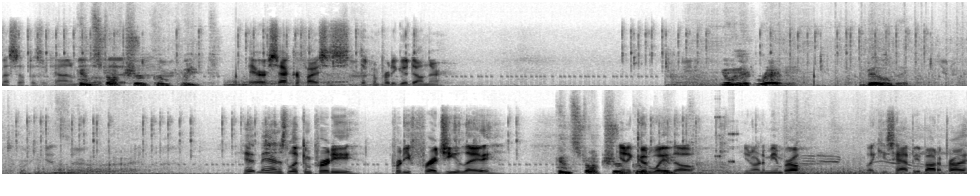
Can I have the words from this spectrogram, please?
Mess up his economy a little bit. Construction complete. Hey, our sacrifice is looking pretty good down there. Unit ready. Building. Hitman's looking pretty, pretty fragile. Eh? Construction In a good way, though. You know what I mean, bro? Like he's happy about it, probably.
